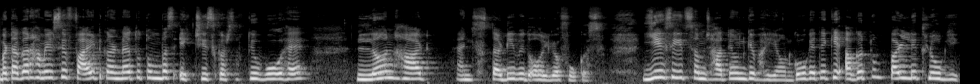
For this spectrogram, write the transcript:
बट अगर हमें इसे फाइट करना है तो तुम बस एक चीज़ कर सकते हो, वो है learn hard and study with all your focus ये चीज़ समझाते हैं उनके भैया उनको। वो कहते हैं कि अगर तुम पढ़ लिख लोगी,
